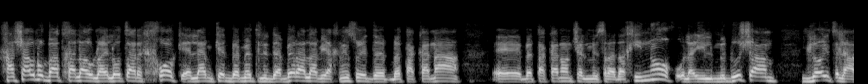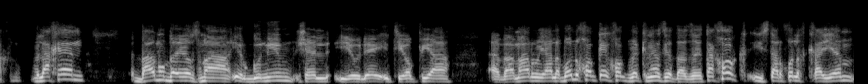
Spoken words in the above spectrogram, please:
חשבנו בהתחלה אולי לא צריך חוק, אלא אם כן באמת לדבר עליו, יכניסו את זה בתקנה, אה, בתקנון של משרד החינוך, אולי ילמדו שם, לא הצלחנו. ולכן באנו ביוזמה ארגונים של יהודי אתיופיה, ואמרנו יאללה בוא נחוקק חוק בכנסת, אז את החוק יצטרכו לקיים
